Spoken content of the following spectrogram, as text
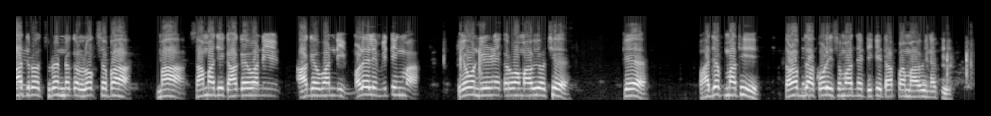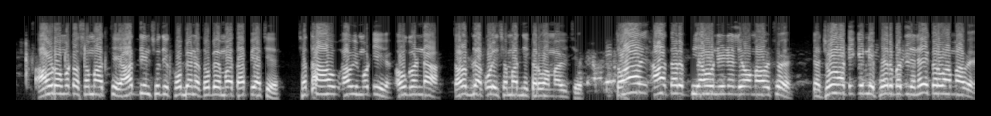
આજ રોજ સુરેન્દ્રનગર લોકસભામાં સામાજિક આગેવાની, આગેવાનની મળેલી મિટિંગમાં એવો નિર્ણય કરવામાં આવ્યો છે કે ભાજપમાંથી તળપદા કોળી સમાજને ટિકિટ આપવામાં આવી નથી. આવડો મોટો સમાજ છે. આજ દિન સુધી ખોબે ને ધોબે મત આપ્યા છે. છતાં આવી મોટી અવગણના તળપદા કોળી સમાજની કરવામાં આવી છે. તો આ તરફથી આવો નિર્ણય લેવામાં આવ્યો છે કે જો આ ટિકિટની ફેરબદલી નહીં કરવામાં આવે,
